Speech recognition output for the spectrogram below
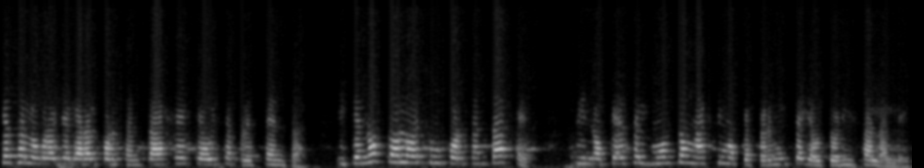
que se logró llegar al porcentaje que hoy se presenta. Y que no solo es un porcentaje, sino que es el monto máximo que permite y autoriza la ley,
